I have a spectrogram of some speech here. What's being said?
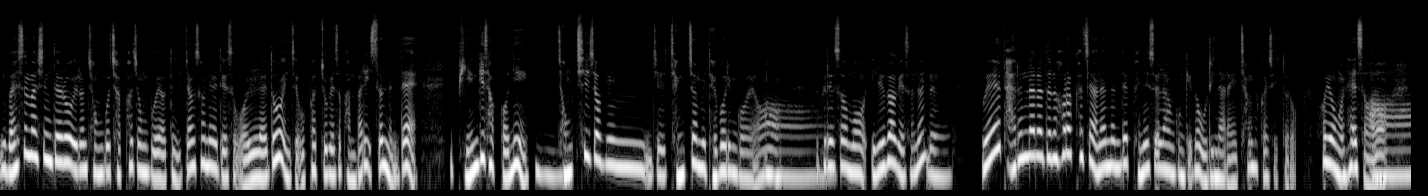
이 말씀하신 대로 이런 정부 좌파 정부의 어떤 입장 선회에 대해서 원래도 이제 우파 쪽에서 반발이 있었는데 이 비행기 사건이 음. 정치적인 이제 쟁점이 돼버린 거예요. 아. 그래서 뭐 일각에서는 네. 왜 다른 나라들은 허락하지 않았는데 베네수엘라 항공기가 우리나라에 착륙할 수 있도록 허용을 해서 아.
